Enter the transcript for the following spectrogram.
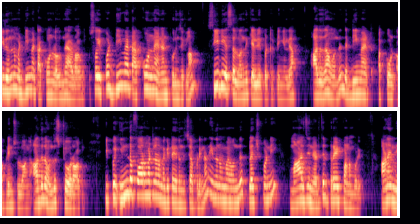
இது வந்து நம்ம டிமேட் அக்கௌண்ட்டில் வந்து ஆட் ஆகும். ஸோ இப்போ டிமேட் அக்கௌண்ட்னா என்னென்னு புரிஞ்சுக்கலாம். சிடிஎஸ்எல் வந்து கேள்விப்பட்டிருப்பீங்க இல்லையா? அதுதான் வந்து இந்த டிமேட் அக்கௌண்ட் அப்படின்னு சொல்லுவாங்க. அதில் வந்து ஸ்டோர் ஆகும். இப்போ இந்த ஃபார்மேட்டில் நம்ம கிட்ட இருந்துச்சு அப்படின்னா இதை நம்ம வந்து ப்ளச் பண்ணி மார்ஜின் எடுத்து ட்ரேட் பண்ண முடியும். ஆனால் இந்த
